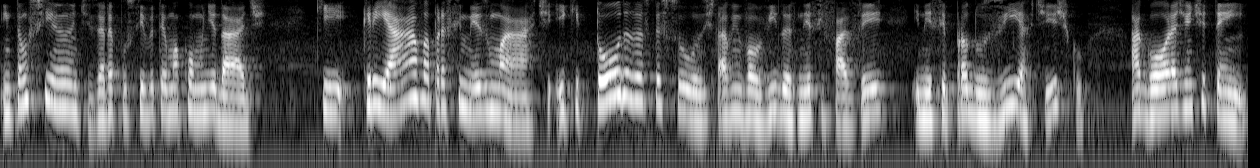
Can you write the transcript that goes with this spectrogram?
Então, se antes era possível ter uma comunidade que criava para si mesma uma arte e que todas as pessoas estavam envolvidas nesse fazer e nesse produzir artístico, agora a gente tem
